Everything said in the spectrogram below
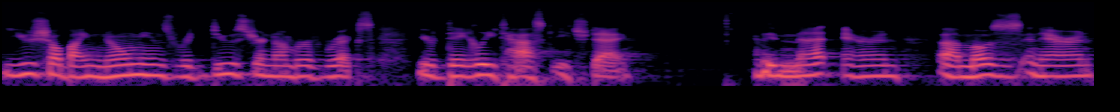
You shall by no means reduce your number of bricks, your daily task each day. They met Aaron, uh, Moses and Aaron,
